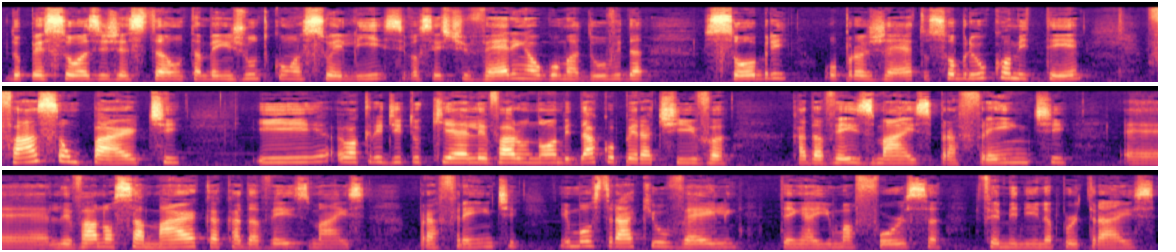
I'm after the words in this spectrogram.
do Pessoas e Gestão, também junto com a Sueli, se vocês tiverem alguma dúvida sobre o projeto, sobre o comitê, façam parte. E eu acredito que é levar o nome da cooperativa cada vez mais para frente, é, levar nossa marca cada vez mais para frente e mostrar que o Veiling tem aí uma força feminina por trás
